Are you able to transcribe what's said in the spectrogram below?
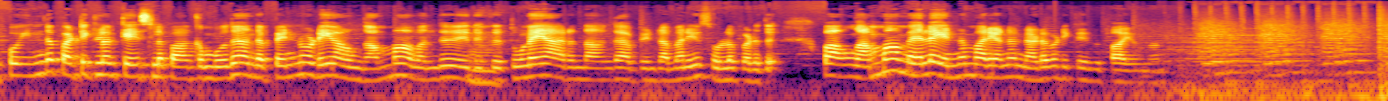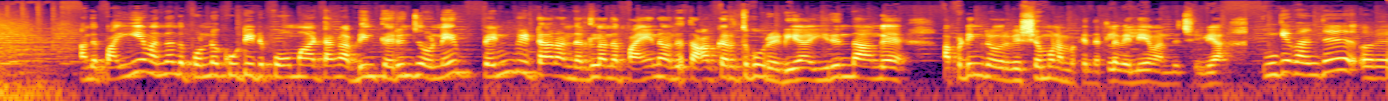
இப்போ இந்த பர்டிகுலர் கேஸ்ல பார்க்கும்போது அந்த பெண்ணுடைய அவங்க அம்மா வந்து இதுக்கு துணையா இருந்தாங்க அப்படின்ற மாதிரியும் சொல்லப்படுது. இப்போ அவங்க அம்மா மேல என்ன மாதிரியான நடவடிக்கை பாயும் மேம் அந்த பையன் வந்து அந்த பொண்ணை கூட்டிட்டு போக மாட்டாங்க அப்படின்னு தெரிஞ்சோடனே பெண் வீட்டார் அந்த இடத்துல அந்த பையனை வந்து தாக்கறதுக்கும் ரெடியா இருந்தாங்க அப்படிங்கிற ஒரு விஷயமும் நமக்கு இந்த இடத்துல வெளியே வந்துச்சு இல்லையா? இங்க வந்து ஒரு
